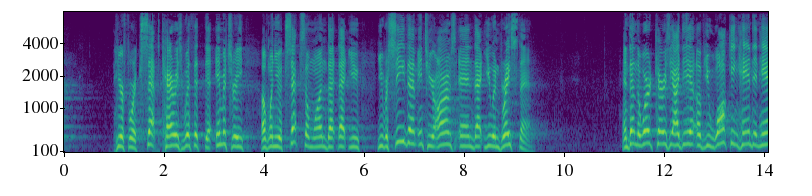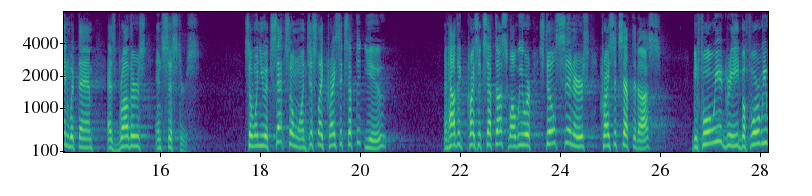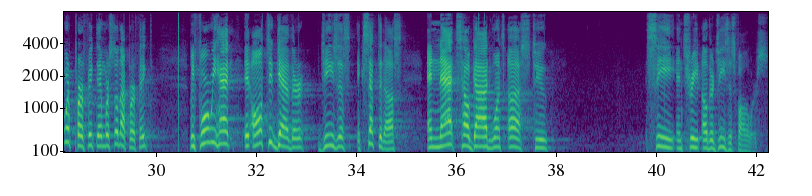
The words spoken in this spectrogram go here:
here for accept carries with it the imagery of when you accept someone that, that you, you receive them into your arms and that you embrace them. And then the word carries the idea of you walking hand in hand with them as brothers and sisters. So when you accept someone, just like Christ accepted you, and how did Christ accept us? While we were still sinners, Christ accepted us. Before we agreed, before we were perfect, and we're still not perfect, before we had it all together, Jesus accepted us. And that's how God wants us to see and treat other Jesus followers.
